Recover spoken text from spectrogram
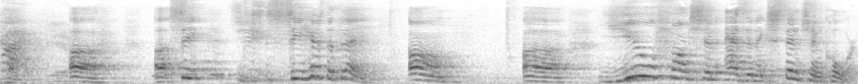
Okay. Uh, uh, see, see, here's the thing. Um, uh, you function as an extension cord.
